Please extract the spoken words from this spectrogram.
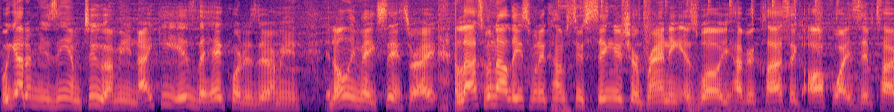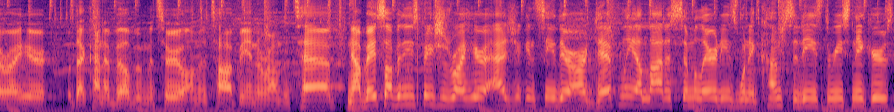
We got a museum too. I mean, Nike is the headquarters there. I mean, it only makes sense, right? And last but not least, when it comes to signature branding as well, you have your classic off-white zip tie right here with that kind of velvet material on the top end around the tab. Now, based off of these pictures right here, as you can see, there are definitely a lot of similarities when it comes to these three sneakers,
